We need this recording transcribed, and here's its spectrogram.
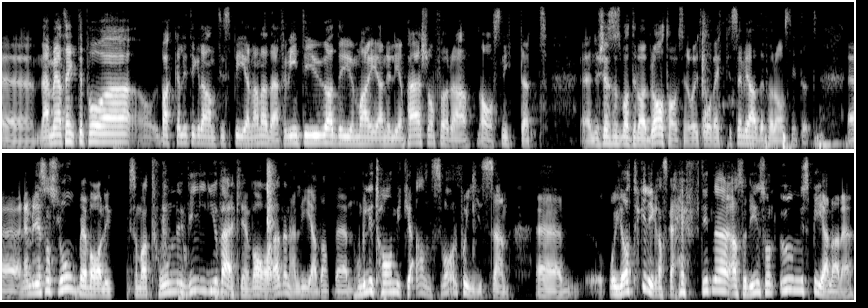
Uh, nej, men jag tänkte på, uh, backa lite grann till spelarna där, för vi intervjuade ju Maja Nylén Persson förra avsnittet. Uh, nu känns det som att det var ett bra tag sedan, det var ju två veckor sedan vi hade förra avsnittet. Uh, nej, men det som slog mig var liksom att hon vill ju verkligen vara den här ledande. Hon vill ju ta mycket ansvar på isen. och jag tycker det är ganska häftigt när, alltså det är en sån ung spelare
